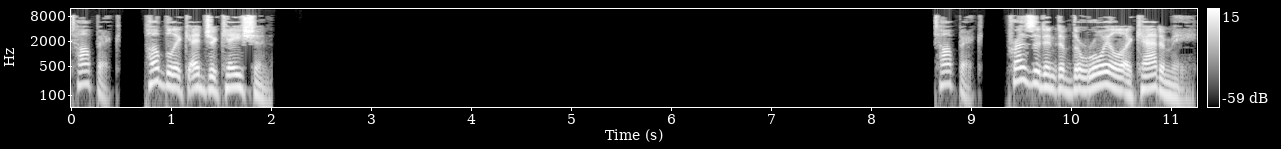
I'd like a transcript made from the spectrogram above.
Topic: Public education. President of the Royal Academy.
